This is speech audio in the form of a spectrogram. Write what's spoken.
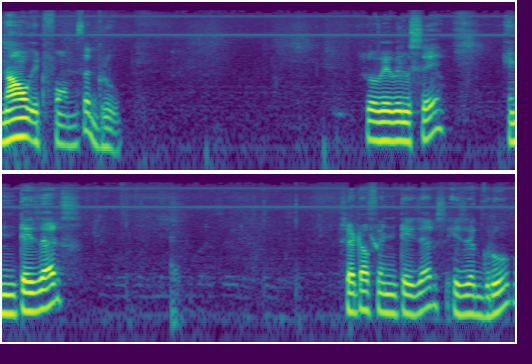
now it forms a group. So, we will say integers set of integers is a group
